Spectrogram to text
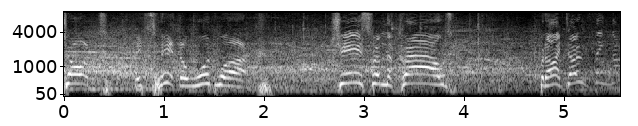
Shot! It's hit the woodwork. Cheers from the crowd, but I don't think that...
